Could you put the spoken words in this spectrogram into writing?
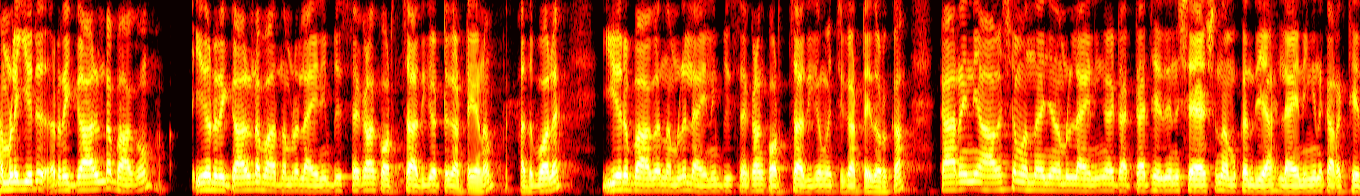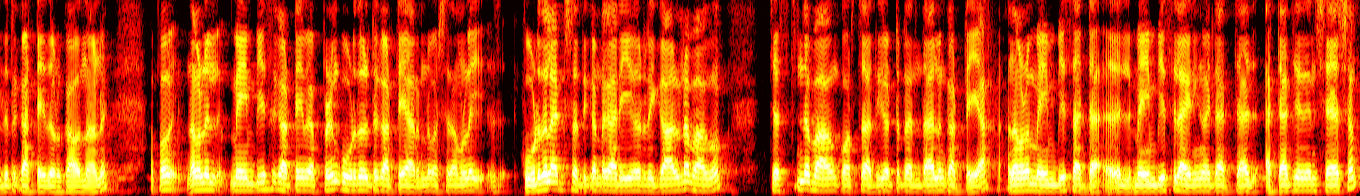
നമ്മൾ ഈ ഒരു റിഗാളിന്റെ ഭാഗവും ഈ ഒരു റിഗാളിന്റെ ഭാഗം നമ്മുടെ ലൈനിങ് പീസിനേക്കാൾ കുറച്ച് അധികം ഇട്ട് കട്ട് ചെയ്യണം. അതുപോലെ ഈ ഒരു ഭാഗം നമ്മൾ ലൈനിങ് പീസിനേക്കാൾ കുറച്ചധികം വെച്ച് കട്ട് ചെയ്ത് കൊടുക്കുക. കാരണം ഇനി ആവശ്യം വന്നു കഴിഞ്ഞാൽ നമ്മൾ ലൈനിങ് ആയിട്ട് അറ്റാച്ച് ചെയ്തതിന് ശേഷം നമുക്ക് എന്ത് ചെയ്യാം? ലൈനിങ്ങിന് കറക്റ്റ് ചെയ്തിട്ട് കട്ട് ചെയ്ത് കൊടുക്കാവുന്നതാണ്. അപ്പോൾ നമ്മൾ മെയിൻ പീസ് കട്ട് ചെയ്യുമ്പോൾ എപ്പോഴും കൂടുതലിട്ട് കട്ട് ചെയ്യാറുണ്ട്. പക്ഷേ നമ്മൾ കൂടുതലായിട്ട് ശ്രദ്ധിക്കേണ്ട കാര്യം ഈ ഒരു റിഗാളിന്റെ ഭാഗം ചെസ്റ്റിന്റെ ഭാഗം കുറച്ച് അധികം ഇട്ടിട്ട് എന്തായാലും കട്ട് ചെയ്യുക നമ്മൾ മെയിൻ പീസ് അറ്റാ മെയിൻ പീസ് ലൈനിങ്ങായിട്ട് അറ്റാച്ച് അറ്റാച്ച് ചെയ്തതിന് ശേഷം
